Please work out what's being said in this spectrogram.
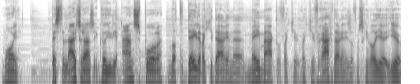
Mooi. Beste luisteraars, ik wil jullie aansporen om dat te delen wat je daarin eh, meemaakt. Of wat je, wat je vraag daarin is. Of misschien wel je, je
